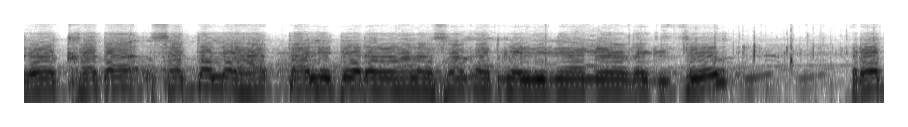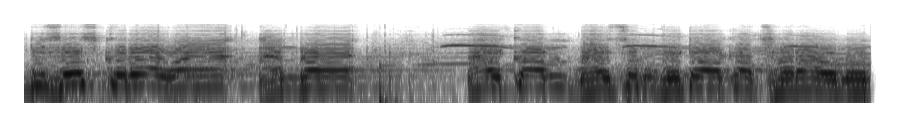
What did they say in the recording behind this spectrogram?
र खदा सबैले हात ताली दिएर उहाँलाई स्वागत गरिदिने अनुरोध गर्छु र विशेष कुरो उहाँ हाम्रा आइकम भाइचुङ भुटियाका छोरा हुनुहुन्छ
